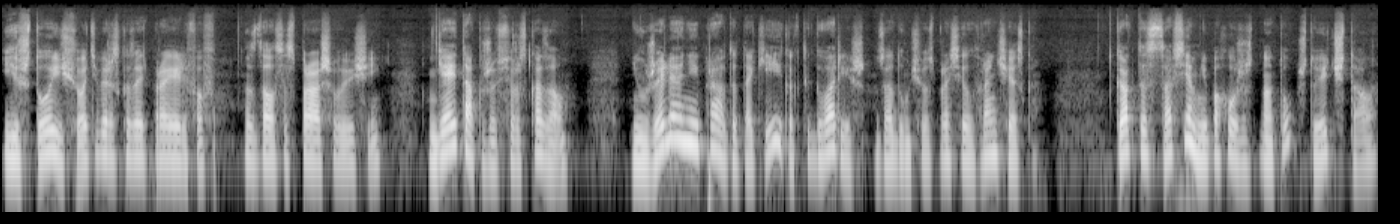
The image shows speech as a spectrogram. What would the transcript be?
«И что еще тебе рассказать про эльфов?» – сдался спрашивающий. «Я и так уже все рассказал». «Неужели они и правда такие, как ты говоришь?» – задумчиво спросила Франческа. «Как-то совсем не похоже на то, что я читала».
